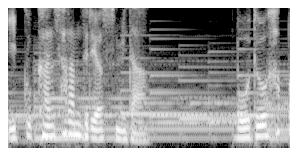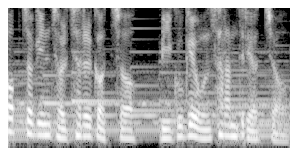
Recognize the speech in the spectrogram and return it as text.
입국한 사람들이었습니다. 모두 합법적인 절차를 거쳐 미국에 온 사람들이었죠.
